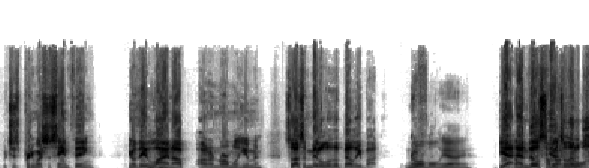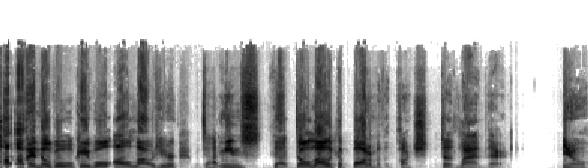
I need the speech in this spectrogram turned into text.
which is pretty much the same thing you know they Mhm. line up on a normal human so that's the middle of the belly button Normal, yeah. yeah, I'm- and they'll say it's a little high, and they'll go, okay, well, I'll allow it here. But that means that they'll allow like the bottom of the punch to land there. You know,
